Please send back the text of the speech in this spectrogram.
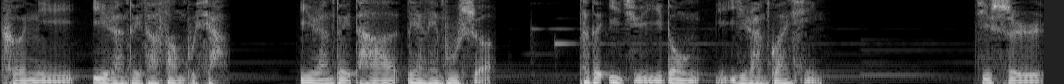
可你依然对他放不下，依然对他恋恋不舍，他的一举一动你依然关心。即使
